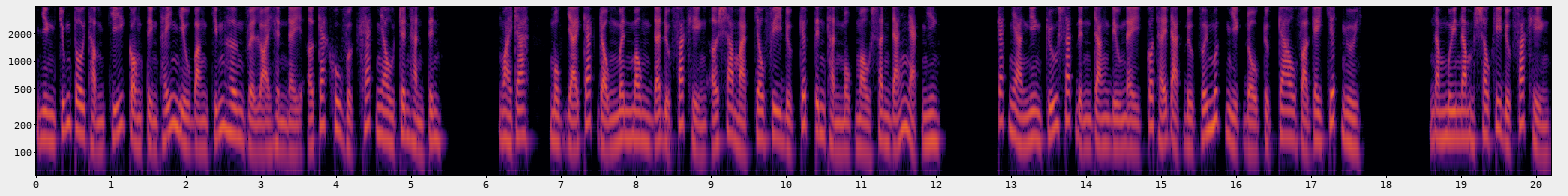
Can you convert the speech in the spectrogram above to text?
Nhưng chúng tôi thậm chí còn tìm thấy nhiều bằng chứng hơn về loại hình này ở các khu vực khác nhau trên hành tinh. Ngoài ra, một dải cát rộng mênh mông đã được phát hiện ở sa mạc châu Phi được kết tinh thành một màu xanh đáng ngạc nhiên. Các nhà nghiên cứu xác định rằng điều này có thể đạt được với mức nhiệt độ cực cao và gây chết người. 50 năm sau khi được phát hiện,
